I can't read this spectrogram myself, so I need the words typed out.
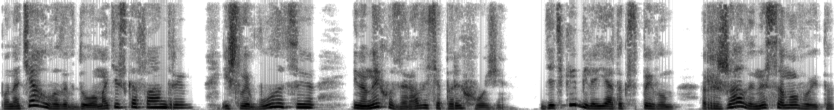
Понатягували вдома ті скафандри, йшли вулицею, і на них озиралися перехожі. Дядьки біля яток з пивом ржали несамовито.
